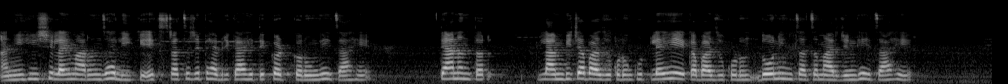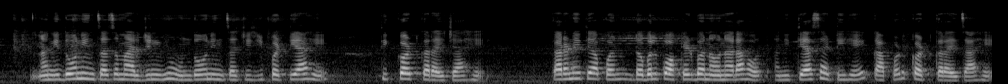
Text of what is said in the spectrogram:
आणि ही शिलाई मारून झाली की एक्स्ट्राचं जे फॅब्रिक आहे ते कट करून घ्यायचं आहे. त्यानंतर लांबीच्या बाजूकडून कुठल्याही एका बाजूकडून दोन इंचाचं मार्जिन घ्यायचं आहे. आणि दोन इंचाचं मार्जिन घेऊन दोन इंचाची जी पट्टी आहे ती कट करायची आहे. कारण इथे आपण डबल पॉकेट बनवणार आहोत आणि त्यासाठी हे कापड कट करायचं आहे.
